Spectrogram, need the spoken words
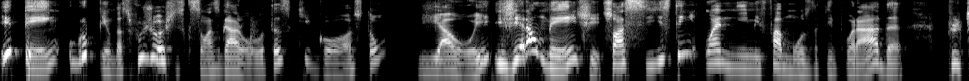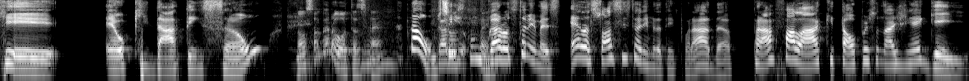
E tem o grupinho das Fujoshis, que são as garotas que gostam de yaoi e geralmente só assistem o anime famoso da temporada porque é o que dá atenção. Não só garotas, né? Não, Garotos sim, também. garotos também, mas elas só assistem o anime da temporada pra falar que tal personagem é gay.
